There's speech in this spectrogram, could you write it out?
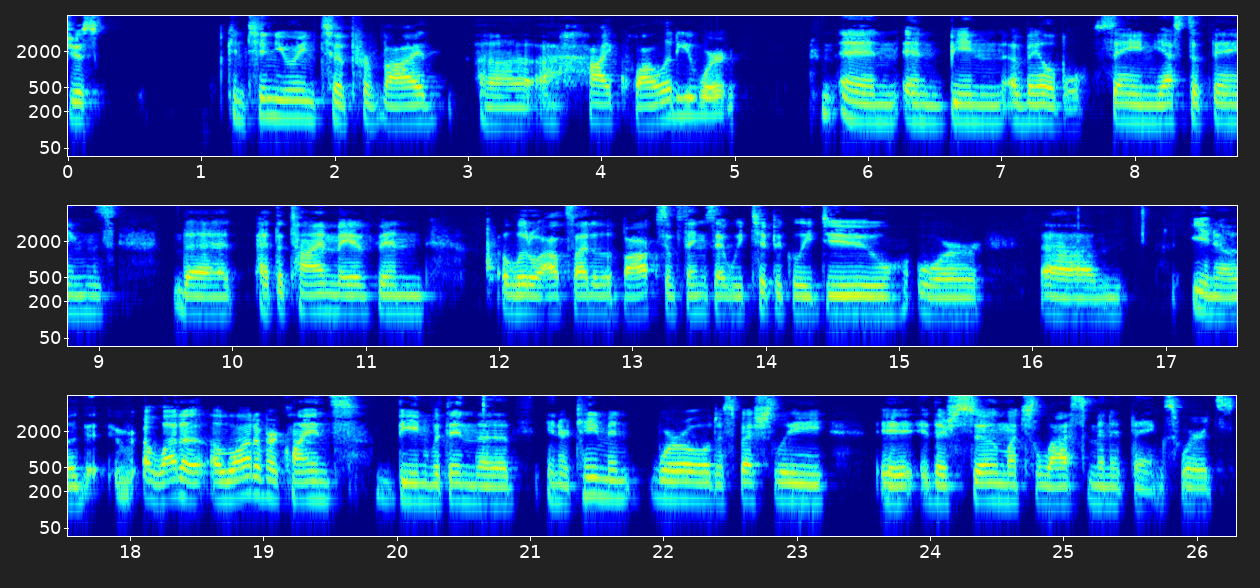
just continuing to provide uh, a high quality work and and being available, saying yes to things that at the time may have been a little outside of the box of things that we typically do, or um, you know, a lot of a lot of our clients being within the entertainment world, especially, it, there's so much last minute things where it's,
